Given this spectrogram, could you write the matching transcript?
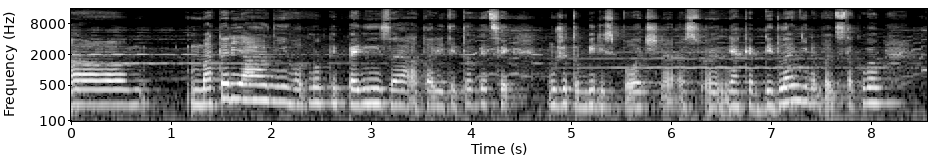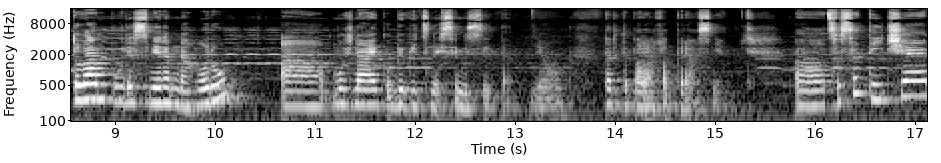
um, materiální hodnoty, peníze a tady tyto věci, může to být i společné, nějaké bydlení nebo něco takového, to vám půjde směrem nahoru a možná jakoby víc, než si myslíte, jo. Tady to padá fakt krásně. Uh, co se týče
